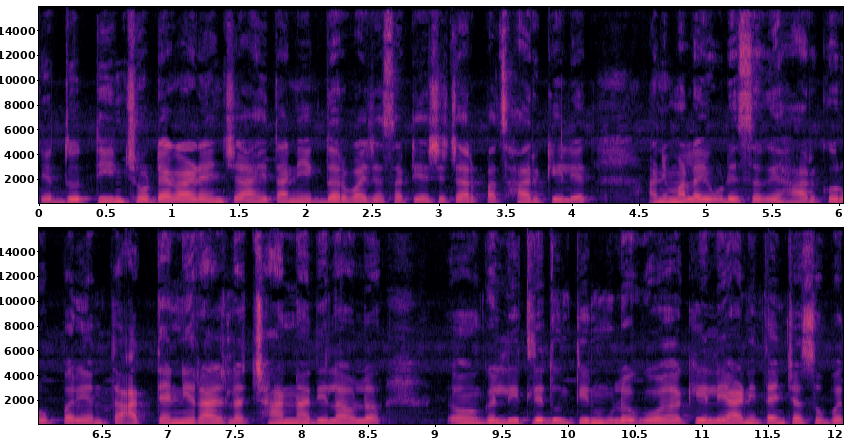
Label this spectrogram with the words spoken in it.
ते दो तीन छोट्या गाड्यांचे आहेत आणि एक दरवाजासाठी असे चार पाच हार केलेत. आणि मला एवढे सगळे हार करूपर्यंत आत्यांनी राजला छान नादी लावलं. गल्लीतले दोन तीन मुलं गोळा केले आणि त्यांच्यासोबत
